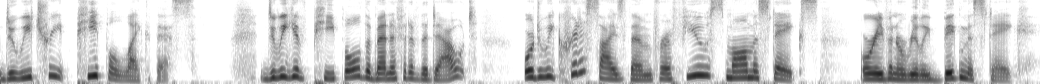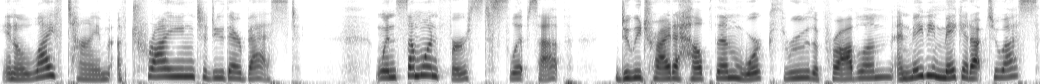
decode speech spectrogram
do we treat people like this? Do we give people the benefit of the doubt? Or do we criticize them for a few small mistakes, or even a really big mistake, in a lifetime of trying to do their best? When someone first slips up, do we try to help them work through the problem and maybe make it up to us?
